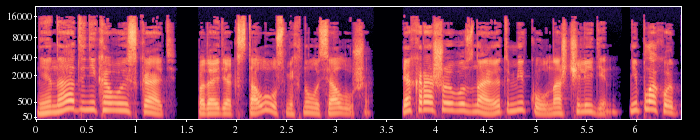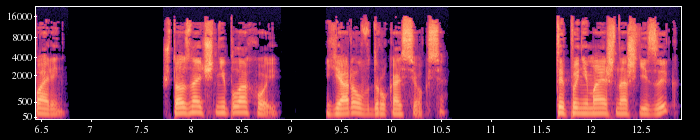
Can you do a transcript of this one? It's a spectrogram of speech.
«Не надо никого искать», — подойдя к столу, усмехнулась Алуша. «Я хорошо его знаю, это Микул, наш челядин. Неплохой парень». «Что значит неплохой?» Ярл вдруг осекся. «Ты понимаешь наш язык?»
